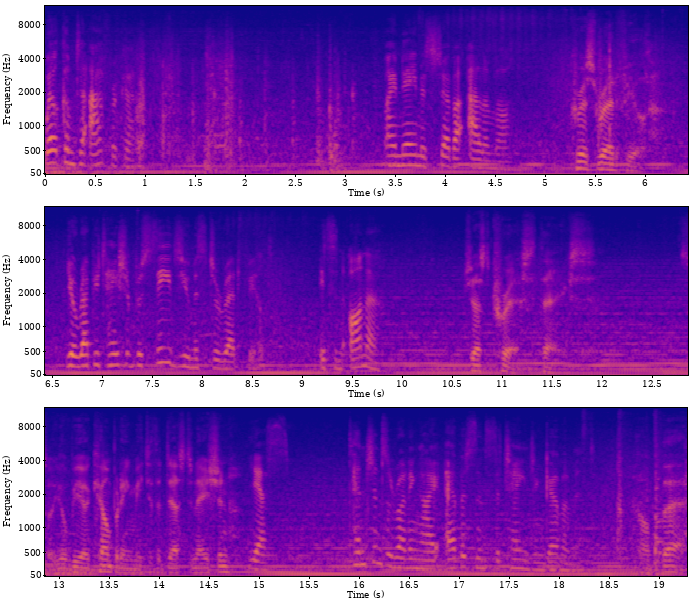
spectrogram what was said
Welcome to Africa. My name is Sheva Alomar. Chris Redfield. Your reputation precedes you, Mr. Redfield. It's an honor. Just Chris, thanks. So you'll be accompanying me to the destination? Yes. Tensions are running high ever since the change in government. I'll bet.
